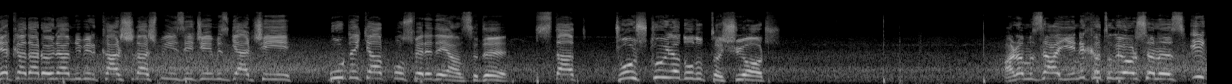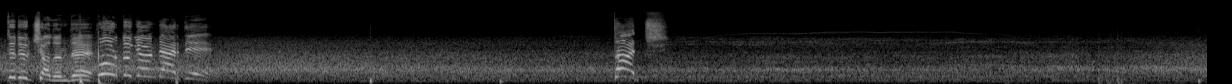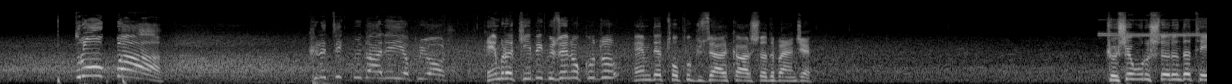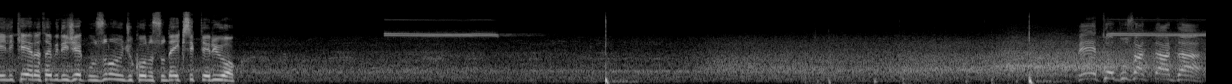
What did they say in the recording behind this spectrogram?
Ne kadar önemli bir karşılaşma izleyeceğimiz gerçeği buradaki atmosfere de yansıdı. Stat coşkuyla dolup taşıyor. Aramıza yeni katılıyorsanız ilk düdük çalındı. Vurdu gönderdi. Taç. Drogba. Kritik müdahaleyi yapıyor. Hem rakibi güzel okudu hem de topu güzel karşıladı bence. Köşe vuruşlarında tehlike yaratabilecek uzun oyuncu konusunda eksikleri yok. Ve top uzaklarda.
